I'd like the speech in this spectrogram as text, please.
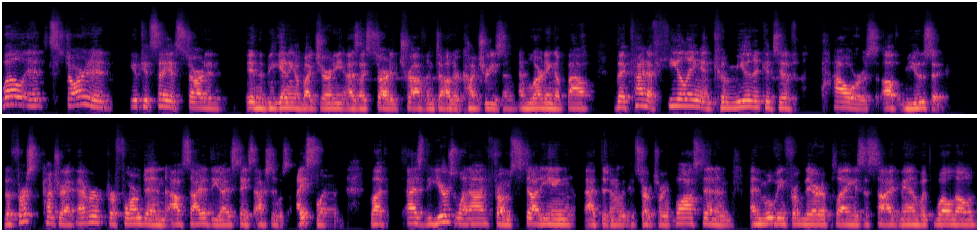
Well, it started, you could say it started in the beginning of my journey as I started traveling to other countries and, and learning about the kind of healing and communicative powers of music. The first country I ever performed in outside of the United States actually was Iceland. But as the years went on from studying at the Conservatory in Boston and, and moving from there to playing as a sideman with well known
